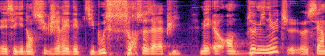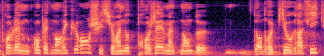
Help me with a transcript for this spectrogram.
essayer d'en suggérer des petits bouts, sources à l'appui. Mais euh, en deux minutes, euh, c'est un problème complètement récurrent. Je suis sur un autre projet maintenant de d'ordre biographique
